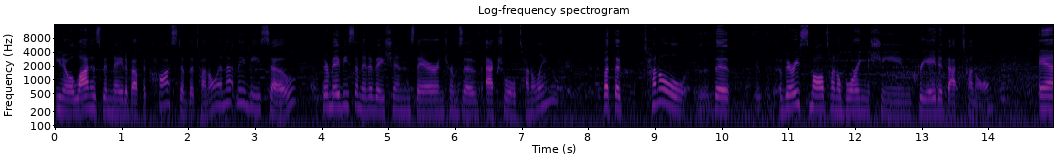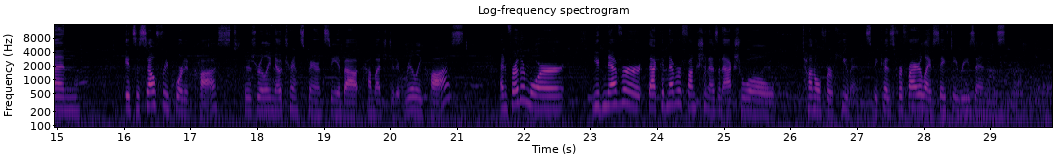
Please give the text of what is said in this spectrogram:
you know, a lot has been made about the cost of the tunnel, and that may be so. There may be some innovations there in terms of actual tunneling, but the tunnel, the a very small tunnel boring machine created that tunnel, and it's a self-reported cost. There's really no transparency about how much did it really cost, and furthermore, you'd never that could never function as an actual tunnel for humans because for fire life safety reasons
